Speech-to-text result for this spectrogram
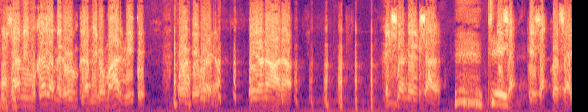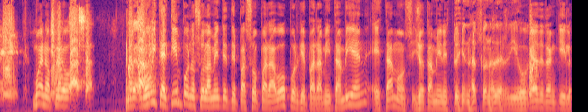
Y ya mi mujer la miró, la miró mal, ¿viste? Porque bueno, pero no, no. Esa, esa, esa, esas cosas que, bueno, pero, pasan. Vos viste, el tiempo no solamente te pasó para vos, porque para mí también estamos, yo también estoy en la zona de riesgo, quédate tranquilo.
